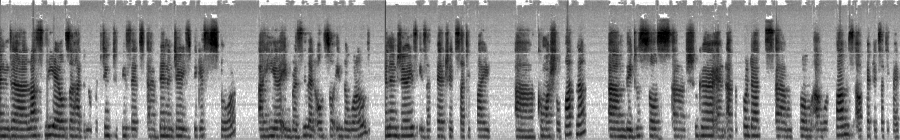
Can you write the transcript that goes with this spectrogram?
And uh, lastly, I also had an opportunity to visit uh, Ben and Jerry's biggest store uh, here in Brazil and also in the world. Ben and Jerry's is a fair trade certified uh, commercial partner. Um, they do source uh, sugar and other products um, from our farms, our fair trade certified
